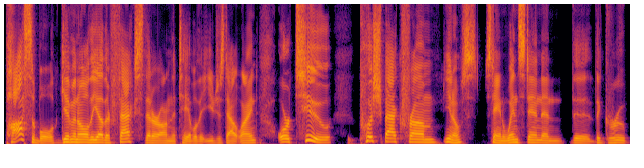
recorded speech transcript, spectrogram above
possible given all the other facts that are on the table that you just outlined or two pushback from you know Stan Winston and the the group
